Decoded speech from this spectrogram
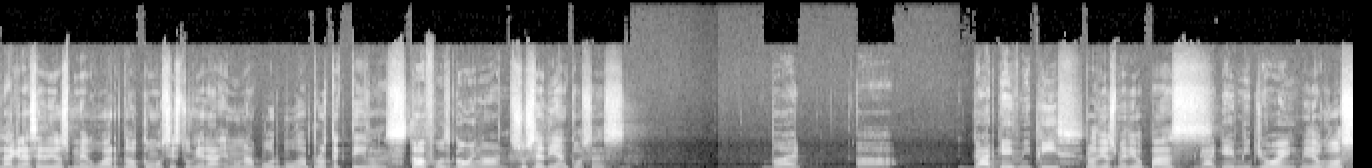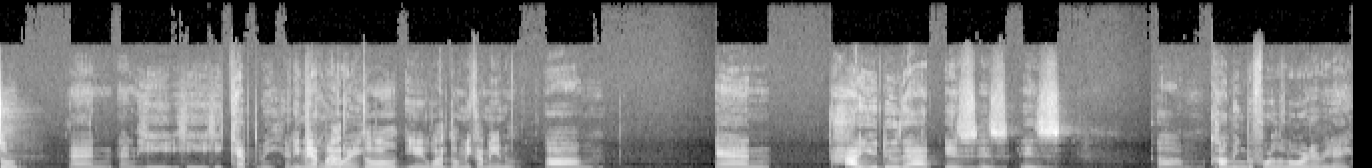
la gracia de Dios me guardó como si estuviera en una burbuja protectiva. Stuff was going on, Sucedían cosas, but uh, God gave me peace. pero Dios me dio paz, God gave me joy, me dio gozo and and He He He kept me and y He me kept my way. guardó y guardó mi camino. Um, and how you do that is is is um, coming before the Lord every day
